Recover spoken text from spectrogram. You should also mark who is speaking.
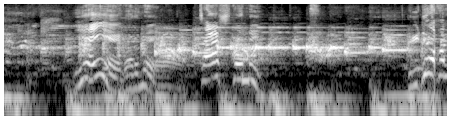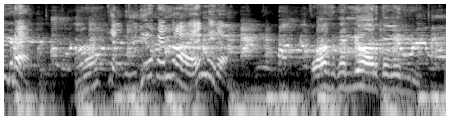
Speaker 1: यही है घर में चार्ज तो नहीं वीडियो कैमरा वीडियो कैमरा है मेरा
Speaker 2: चार्ज कर लियो और तो मेरी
